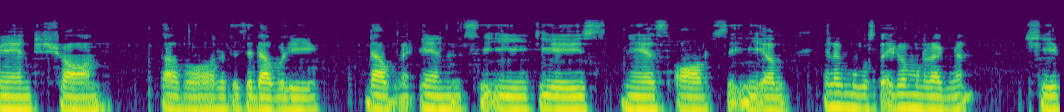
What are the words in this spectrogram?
মেন্ট শন তারপর হচ্ছে ডাবলি এন সিই টিএইচ নেস অর সিইএল এগুলো মুখস্থ, এগুলো মনে রাখবেন। শিপ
